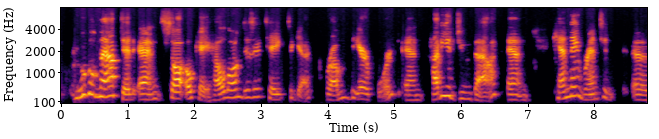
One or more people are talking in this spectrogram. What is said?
Google mapped it and saw, okay, how long does it take to get from the airport? And how do you do that? And can they rent a,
